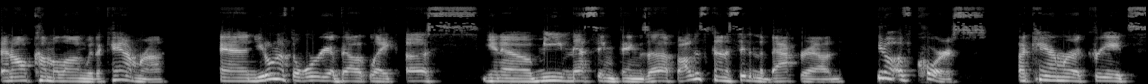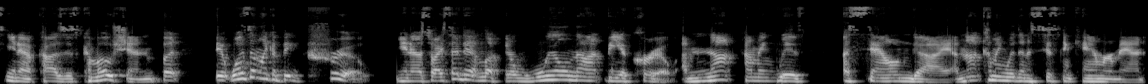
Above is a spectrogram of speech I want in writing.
and i'll come along with a camera and you don't have to worry about like us you know, me messing things up. I'll just kind of sit in the background. You know, of course, a camera creates, you know, causes commotion, but it wasn't like a big crew, you know. So I said to him, look, there will not be a crew. I'm not coming with a sound guy. I'm not coming with an assistant cameraman.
